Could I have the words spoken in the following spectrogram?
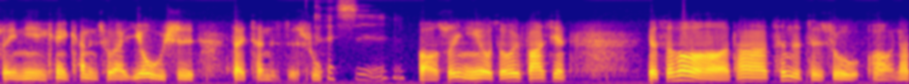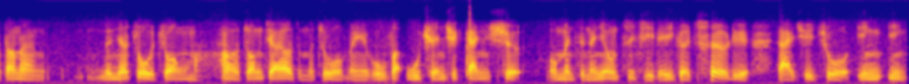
所以你也可以看得出来，又是在撑着指数。是。哦，所以你有时候会发现。有时候他撑着指数哦，那当然，人家做庄嘛，哈，庄家要怎么做，我们也无法无权去干涉，我们只能用自己的一个策略来去做应应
